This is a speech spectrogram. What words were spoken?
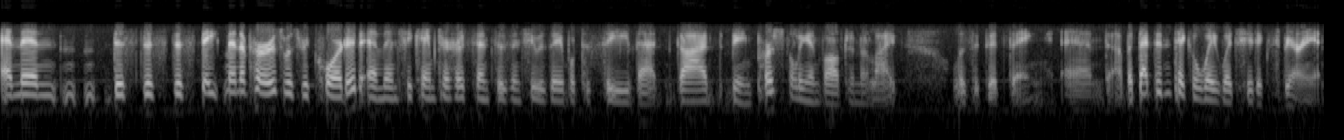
And then this this this statement of hers was recorded and then she came to her senses and she was able to see that God being personally involved in her life was a good thing and uh, but that didn't take away what she'd experienced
